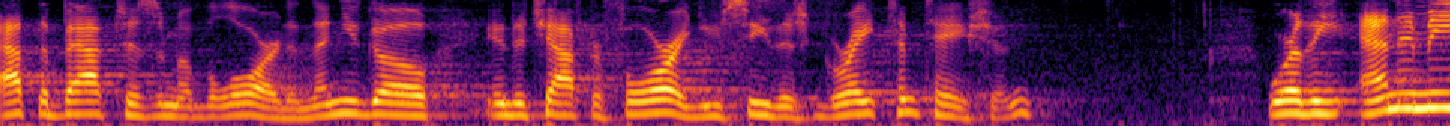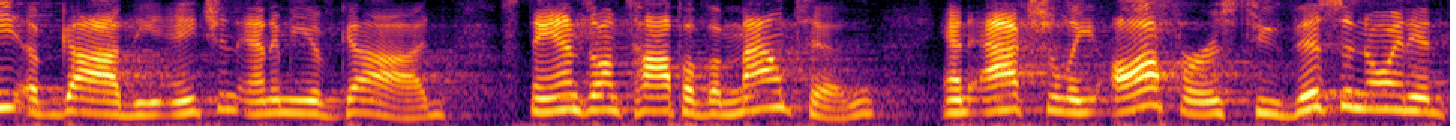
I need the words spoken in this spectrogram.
at the baptism of the Lord. And then you go into chapter 4 and you see this great temptation where the enemy of God, the ancient enemy of God, stands on top of a mountain and actually offers to this anointed,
